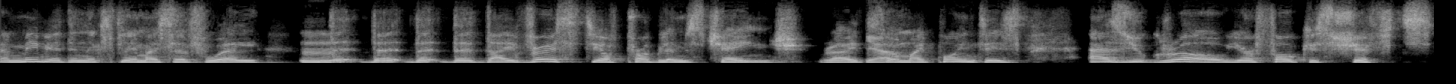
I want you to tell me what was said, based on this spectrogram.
and maybe I didn't explain myself well. Mm-hmm. The, the, the the diversity of problems change, right? Yeah. So my point is, as you grow, your focus shifts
